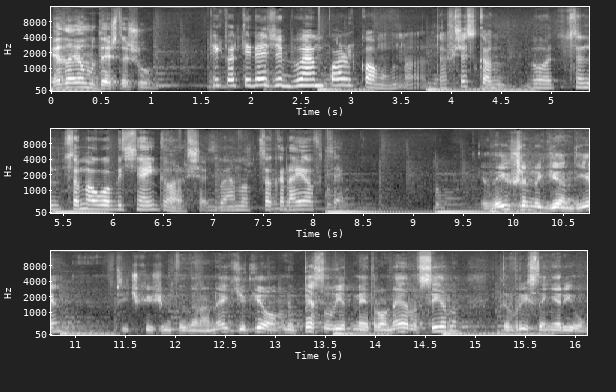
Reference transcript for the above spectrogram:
Edhe ajo më deshte shumë. Tylko tyle, że byłam Polką, to wszystko było, co mogło być najgorsze, byłam obcokrajowcem. Edhe ishte në gjendje, siç kishim të dhëna ne, që kjo në 50 metro në errësirë të vriste njeriun,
